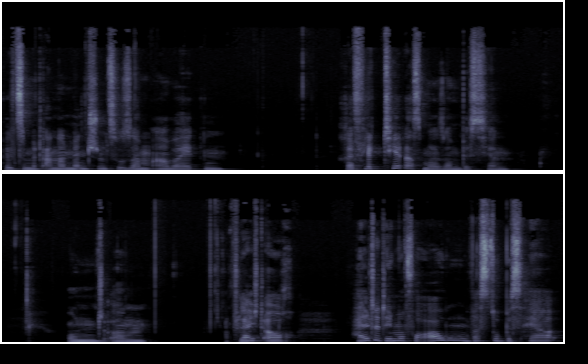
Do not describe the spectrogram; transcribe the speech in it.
Willst du mit anderen Menschen zusammenarbeiten? Reflektier das mal so ein bisschen. Und ähm, vielleicht auch halte dir mal vor Augen, was du bisher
